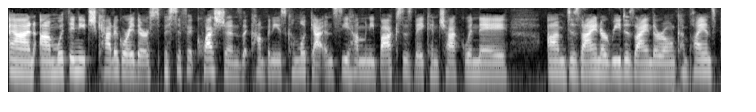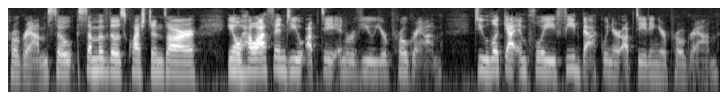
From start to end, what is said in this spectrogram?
And um, within each category, there are specific questions that companies can look at and see how many boxes they can check when they um, design or redesign their own compliance program. So some of those questions are, you know, how often do you update and review your program? Do you look at employee feedback when you're updating your program?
